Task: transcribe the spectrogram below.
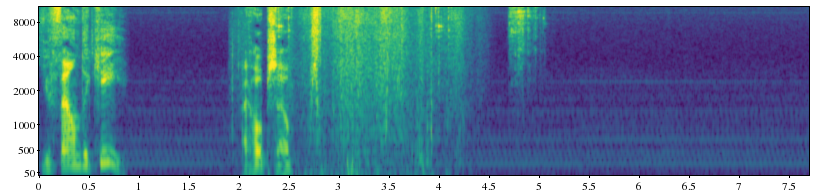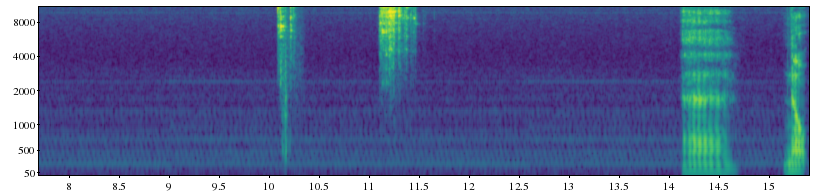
You found the key. I hope so. Uh, no.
